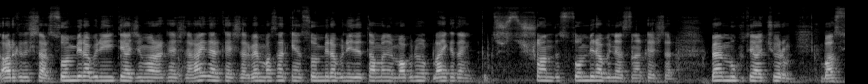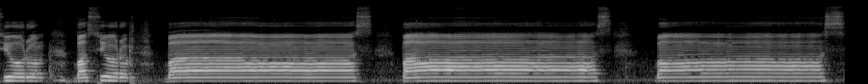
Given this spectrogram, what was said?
Arkadaşlar son bir aboneye ihtiyacım var arkadaşlar. Haydi arkadaşlar ben basarken son bir aboneyi de tamamlayalım. Abone olup like atan şu anda son bir abone alsın arkadaşlar. Ben bu kutuyu açıyorum. Basıyorum. Basıyorum. Bas. Bas. Bas.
